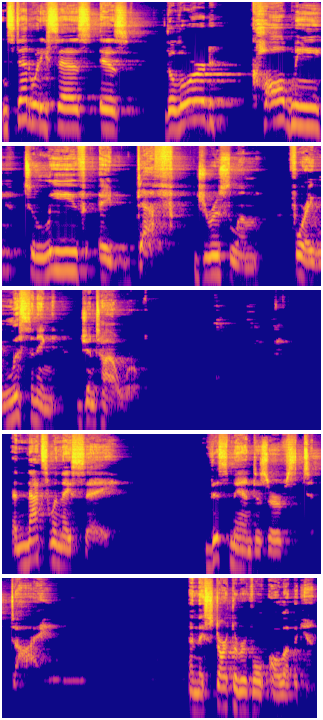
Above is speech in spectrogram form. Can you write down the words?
Instead, what he says is, the Lord called me to leave a deaf Jerusalem for a listening Gentile world. And that's when they say, This man deserves to die. And they start the revolt all up again.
